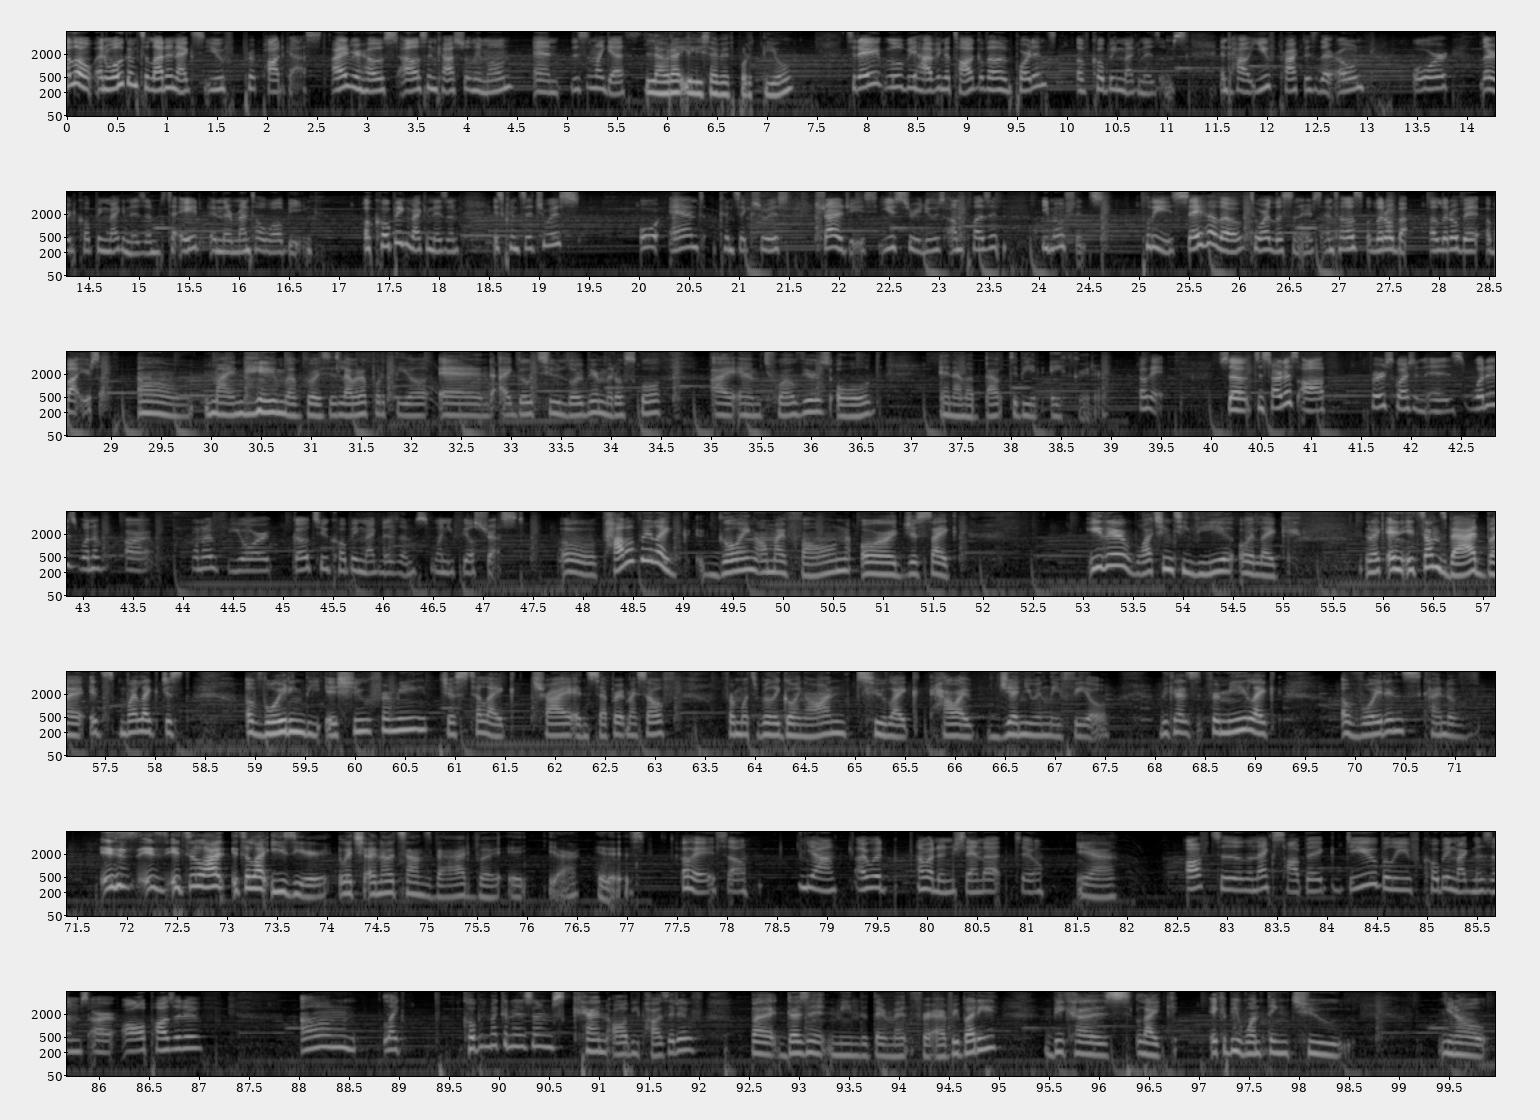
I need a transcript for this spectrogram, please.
Hello and welcome to Latinx Youth Podcast. I am your host, Allison Castro Limon, and this is my guest. Laura Elizabeth Portillo. Today we will be having a talk about the importance of coping mechanisms and how youth practice their own or learn coping mechanisms to aid in their mental well-being. A coping mechanism is conspicuous or and conspicuous strategies used to reduce unpleasant emotions. Please say hello to our listeners and tell us a little ba- a little bit about yourself. Um, my name, of course, is Laura Portillo, and I go to Lorbeer Middle School. I am 12 years old, and I'm about to be an eighth grader. Okay, so to start us off, first question is: What is one of our one of your go-to coping mechanisms when you feel stressed? Oh, probably like going on my phone or just like either watching TV or like like and it sounds bad, but it's more like just avoiding the issue for me just to like try and separate myself from what's really going on to like how I genuinely feel. Because for me like avoidance kind of is is it's a lot it's a lot easier, which I know it sounds bad, but it yeah, it is. Okay, so yeah, I would I would understand that too. Yeah. Off to the next topic. Do you believe coping mechanisms are all positive? Um, like coping mechanisms can all be positive, but doesn't mean that they're meant for everybody because like it could be one thing to you know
